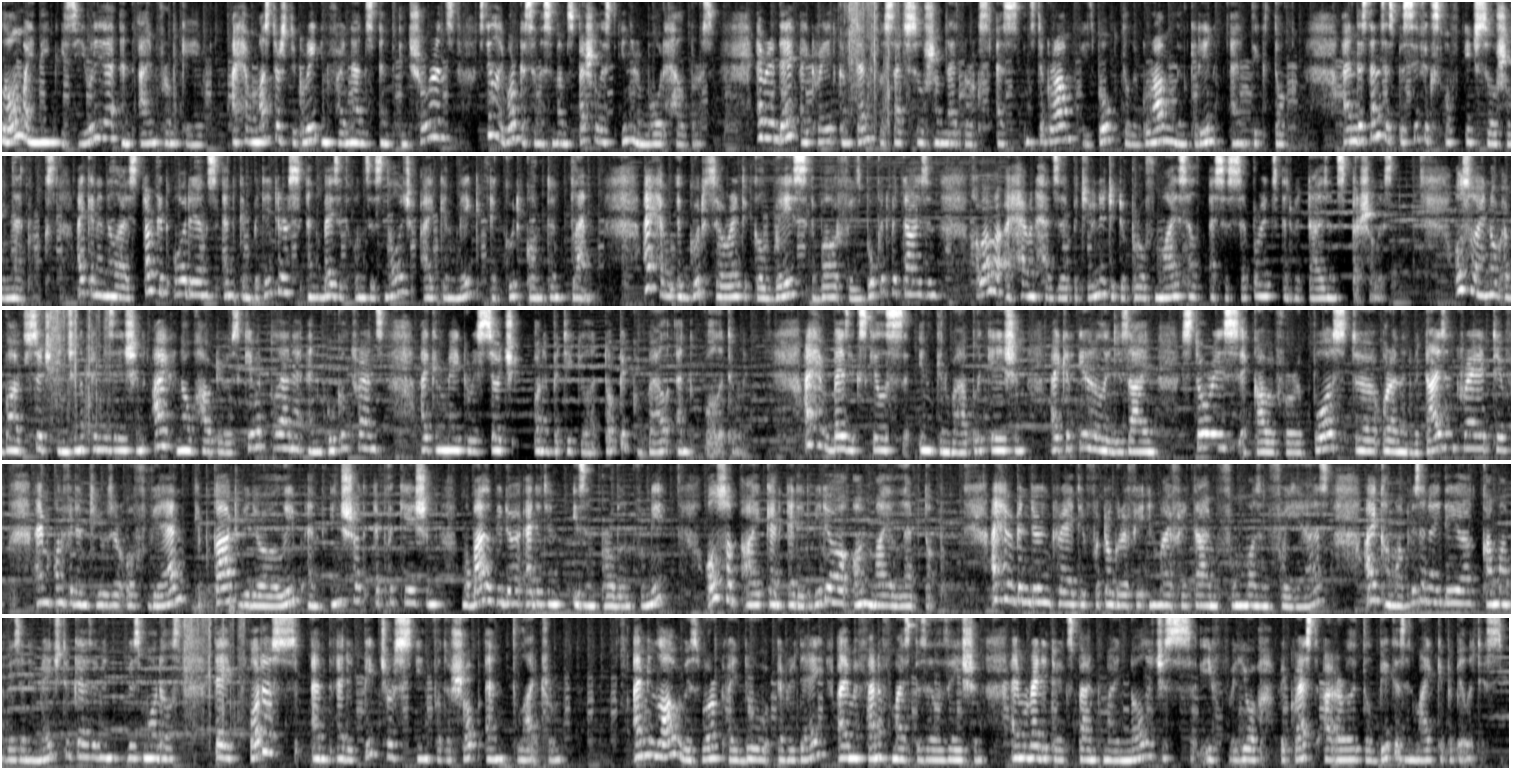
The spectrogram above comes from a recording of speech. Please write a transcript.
Hello, my name is Yulia and I'm from Kiev. I have a master's degree in finance and insurance, still I work as an SMM specialist in remote helpers. Every day I create content for such social networks as Instagram, Facebook, Telegram, LinkedIn and TikTok. I understand the specifics of each social networks. I can analyze target audience and competitors and based on this knowledge I can make a good content plan. I have a good theoretical base about Facebook advertising, however I haven't had the opportunity to prove myself as a separate advertising specialist. Also, I know about search engine optimization, I know how to use Keyword Planner and Google Trends, I can make research on a particular topic well and qualitatively. I have basic skills in Canva application. I can easily design stories, a cover for a post uh, or an advertising creative. I'm a confident user of VN, CapCut, Videoleap and InShot application. Mobile video editing isn't problem for me. Also, I can edit video on my laptop. I have been doing creative photography in my free time for more than 4 years. I come up with an idea, come up with an image together with models, take photos and edit pictures in Photoshop and Lightroom. I'm in love with work I do every day. I'm a fan of my specialization. I'm ready to expand my knowledge if your requests are a little bigger than my capabilities.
